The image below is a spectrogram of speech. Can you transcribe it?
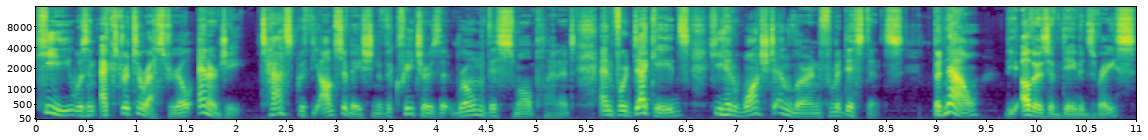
He was an extraterrestrial energy, tasked with the observation of the creatures that roamed this small planet, and for decades he had watched and learned from a distance. But now, the others of David's race,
